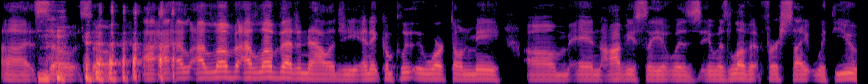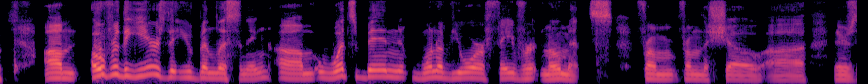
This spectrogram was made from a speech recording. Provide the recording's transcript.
Uh so so I, I i love i love that analogy and it completely worked on me um and obviously it was it was love at first sight with you. Um over the years that you've been listening um what's been one of your favorite moments from from the show? Uh there's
